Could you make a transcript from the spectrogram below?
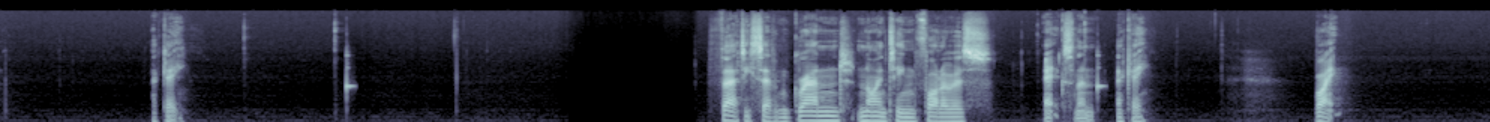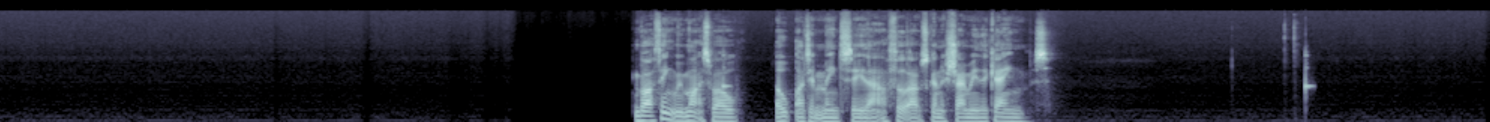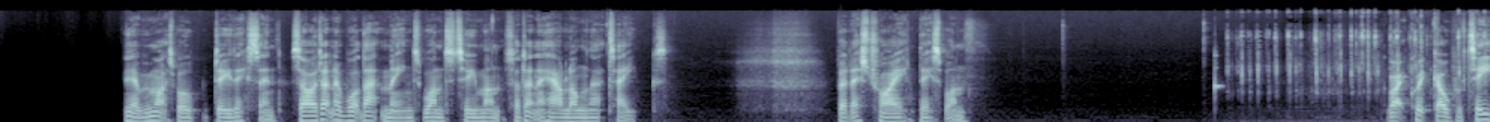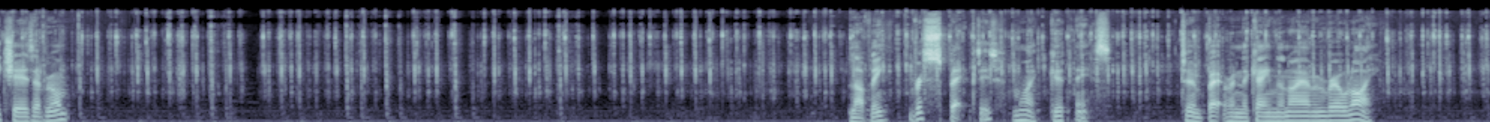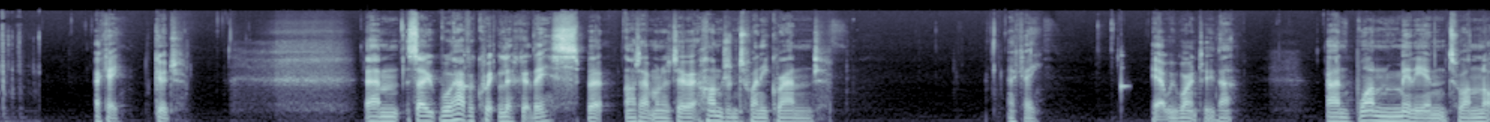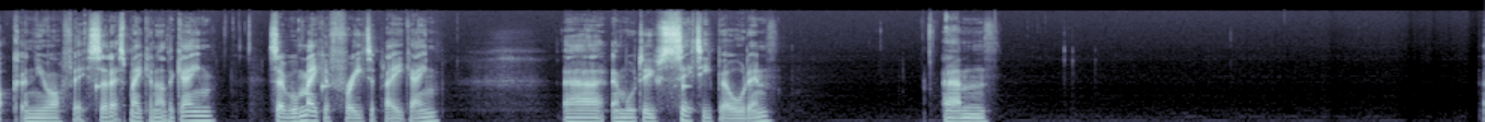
Okay. Thirty-seven grand, nineteen followers. Excellent. Okay. Right. Well, I think we might as well. Oh, I didn't mean to see that. I thought that was going to show me the games. Yeah, we might as well do this then. So I don't know what that means, one to two months. I don't know how long that takes. But let's try this one. Right, quick gulp of tea. Cheers, everyone. Lovely. Respected. My goodness. Doing better in the game than I am in real life. Okay, Good. Um, so we'll have a quick look at this, but I don't want to do it. 120 grand. Okay. Yeah, we won't do that. And 1 million to unlock a new office. So let's make another game. So we'll make a free to play game. Uh, and we'll do city building. Um,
